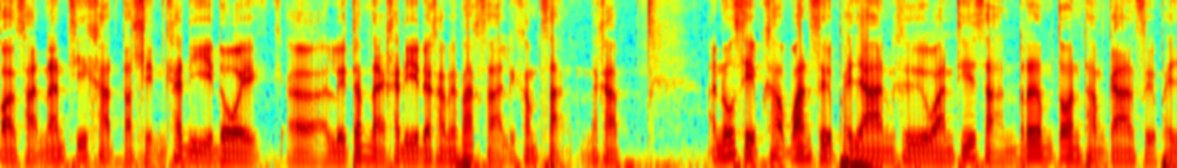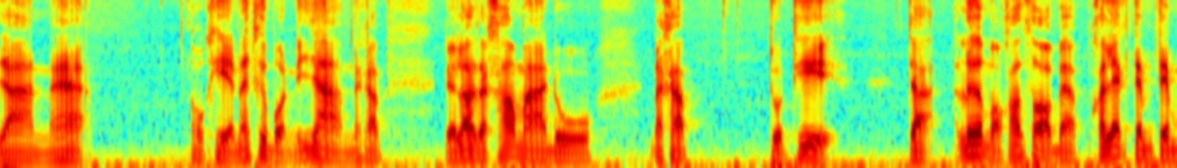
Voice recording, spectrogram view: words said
ก่อนศาลนั้นชี้ขาดตัดสินคดีโดยหรือจำหน่ายคดีโดยคำพิพากษาหรือคำสั่งนะครับ อนุสิบครับวันสืบพยานคือวันที่ศาลเริ่มต้นทำการสืบพยานนะฮะโอเคนั่นคือบทนิยามนะครับ เดี๋ยวเราจะเข้ามาดูนะครับ จุดที่จะเริ่มออกข้อสอบแบบเขาเรียกเต็มเต็ม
